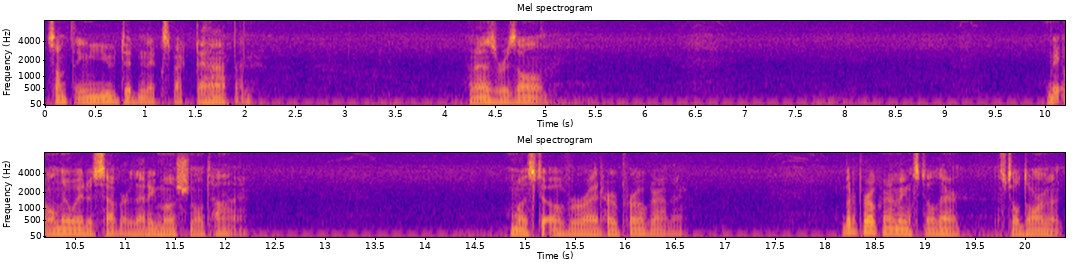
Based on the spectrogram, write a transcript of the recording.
something you didn't expect to happen. And as a result, the only way to sever that emotional tie was to override her programming. But her programming's still there, still dormant.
